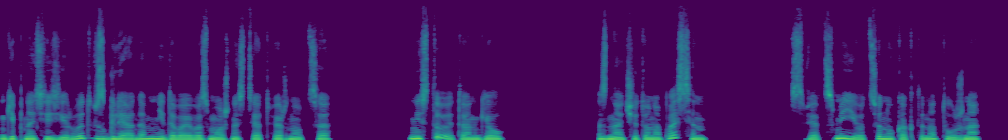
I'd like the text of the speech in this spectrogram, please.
Гипнотизирует взглядом, не давая возможности отвернуться. «Не стоит, ангел». «Значит, он опасен?» Свят смеется, но как-то натужно.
